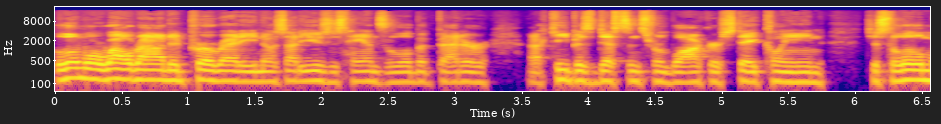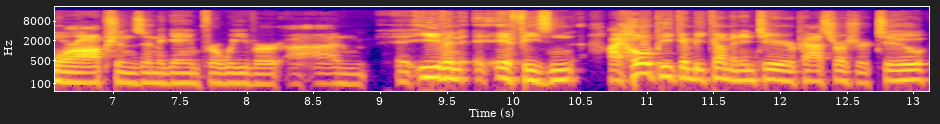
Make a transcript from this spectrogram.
little more well-rounded, pro-ready, knows how to use his hands a little bit better, uh, keep his distance from blockers, stay clean. Just a little more options in the game for Weaver. Uh, even if he's, I hope he can become an interior pass rusher too.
